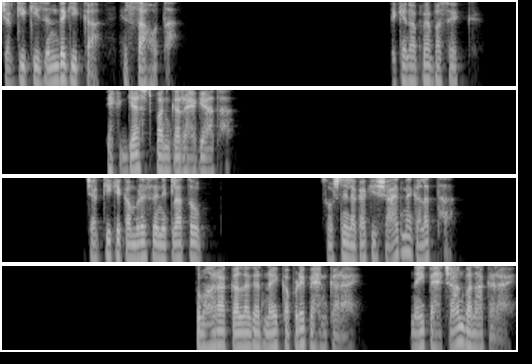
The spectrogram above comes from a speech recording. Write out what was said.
जग्गी की ज़िंदगी का हिस्सा होता। लेकिन अब मैं बस एक एक गेस्ट बनकर रह गया था। जग्गी के कमरे से निकला तो सोचने लगा कि शायद मैं गलत था। तुम्हारा कल अगर नए कपड़े पहनकर आए, नई पहचान बनाकर आए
